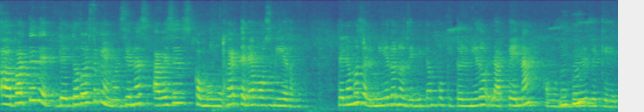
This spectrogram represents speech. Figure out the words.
Aparte de, de, todo esto que me mencionas, a veces como mujer tenemos miedo. Tenemos el miedo, nos limita un poquito el miedo, la pena como mujeres de que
